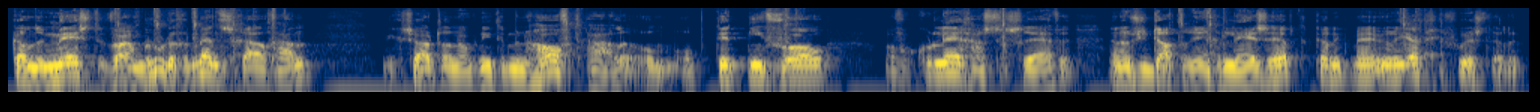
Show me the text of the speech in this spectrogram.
kan de meest warmbloedige mens schuil gaan. Ik zou het dan ook niet in mijn hoofd halen om op dit niveau over collega's te schrijven. En als u dat erin gelezen hebt, kan ik mij uw reactie voorstellen.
